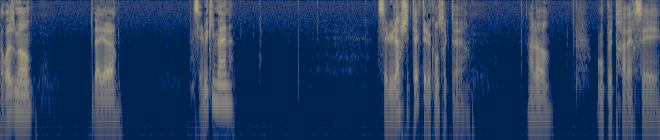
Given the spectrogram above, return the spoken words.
Heureusement. D'ailleurs, c'est lui qui mène. C'est lui l'architecte et le constructeur. Alors, on peut traverser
